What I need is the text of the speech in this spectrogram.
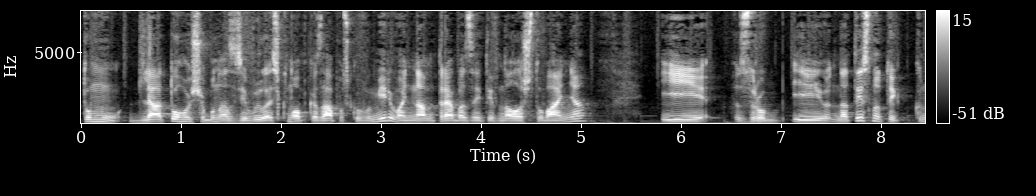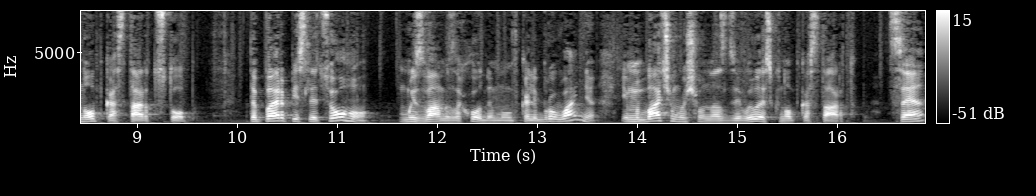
Тому для того, щоб у нас з'явилась кнопка запуску вимірювань, нам треба зайти в налаштування і, зроб... і натиснути кнопка Старт-Стоп. Тепер після цього ми з вами заходимо в калібрування і ми бачимо, що у нас з'явилась кнопка Старт. Це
